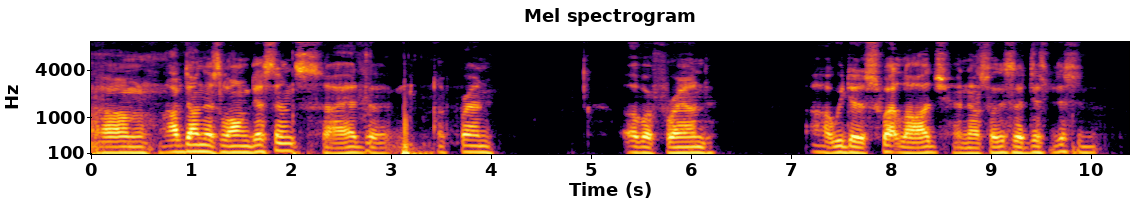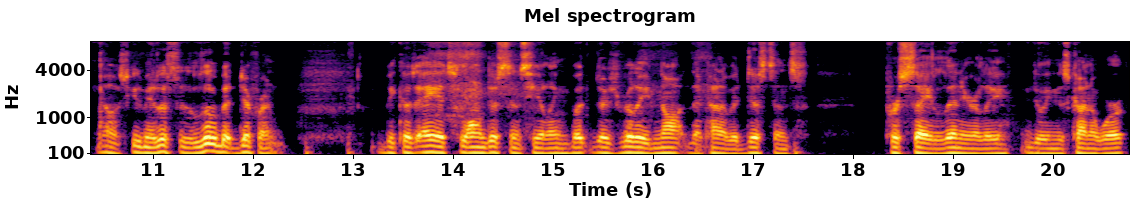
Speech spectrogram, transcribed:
Um, I've done this long distance. I had a, a friend of a friend. Uh, we did a sweat lodge, and now so this is a this, this is no excuse me. This is a little bit different because a it's long distance healing, but there's really not that kind of a distance per se linearly doing this kind of work.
